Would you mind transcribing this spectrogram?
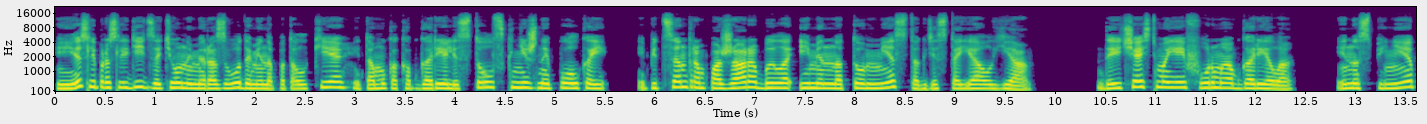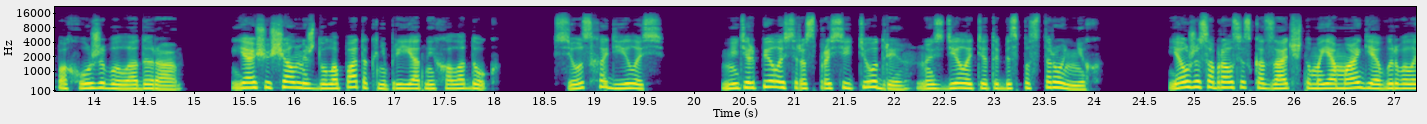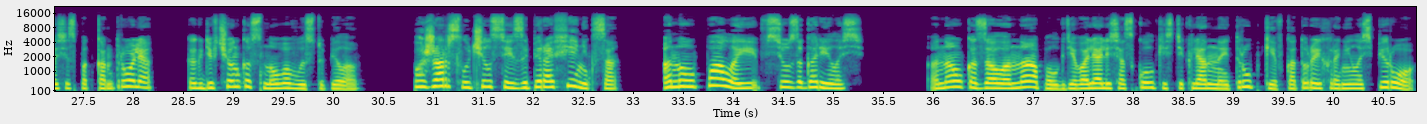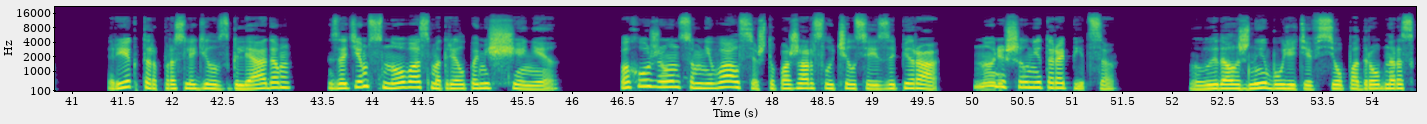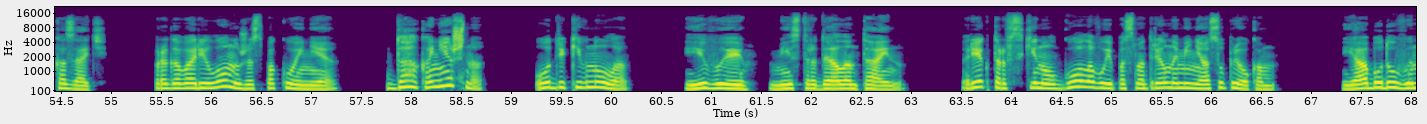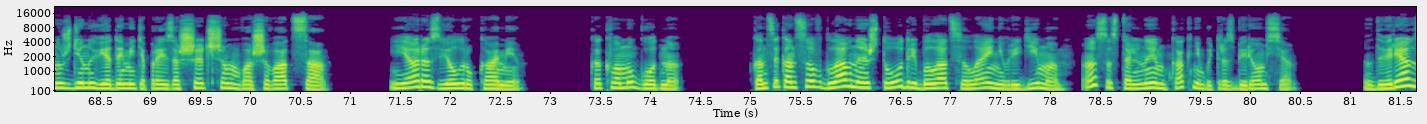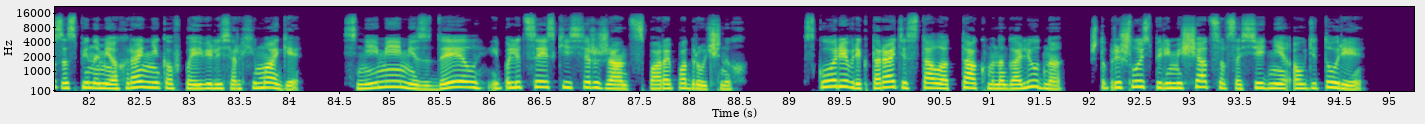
И если проследить за темными разводами на потолке и тому, как обгорели стол с книжной полкой, эпицентром пожара было именно то место, где стоял я. Да и часть моей формы обгорела, и на спине, похоже, была дыра. Я ощущал между лопаток неприятный холодок. Все сходилось. Не терпелось расспросить Одри, но сделать это без посторонних. Я уже собрался сказать, что моя магия вырвалась из-под контроля, как девчонка снова выступила. Пожар случился из-за пера Феникса. Оно упало, и все загорелось. Она указала на пол, где валялись осколки стеклянной трубки, в которой хранилось перо. Ректор проследил взглядом, Затем снова осмотрел помещение. Похоже, он сомневался, что пожар случился из-за пера, но решил не торопиться. «Вы должны будете все подробно рассказать», — проговорил он уже спокойнее. «Да, конечно», — Одри кивнула. «И вы, мистер Делантайн». Ректор вскинул голову и посмотрел на меня с упреком. «Я буду вынужден уведомить о произошедшем вашего отца». Я развел руками. Как вам угодно. В конце концов, главное, что Одри была цела и невредима, а с остальным как-нибудь разберемся. В дверях за спинами охранников появились архимаги. С ними мисс Дейл и полицейский сержант с парой подручных. Вскоре в ректорате стало так многолюдно, что пришлось перемещаться в соседние аудитории.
